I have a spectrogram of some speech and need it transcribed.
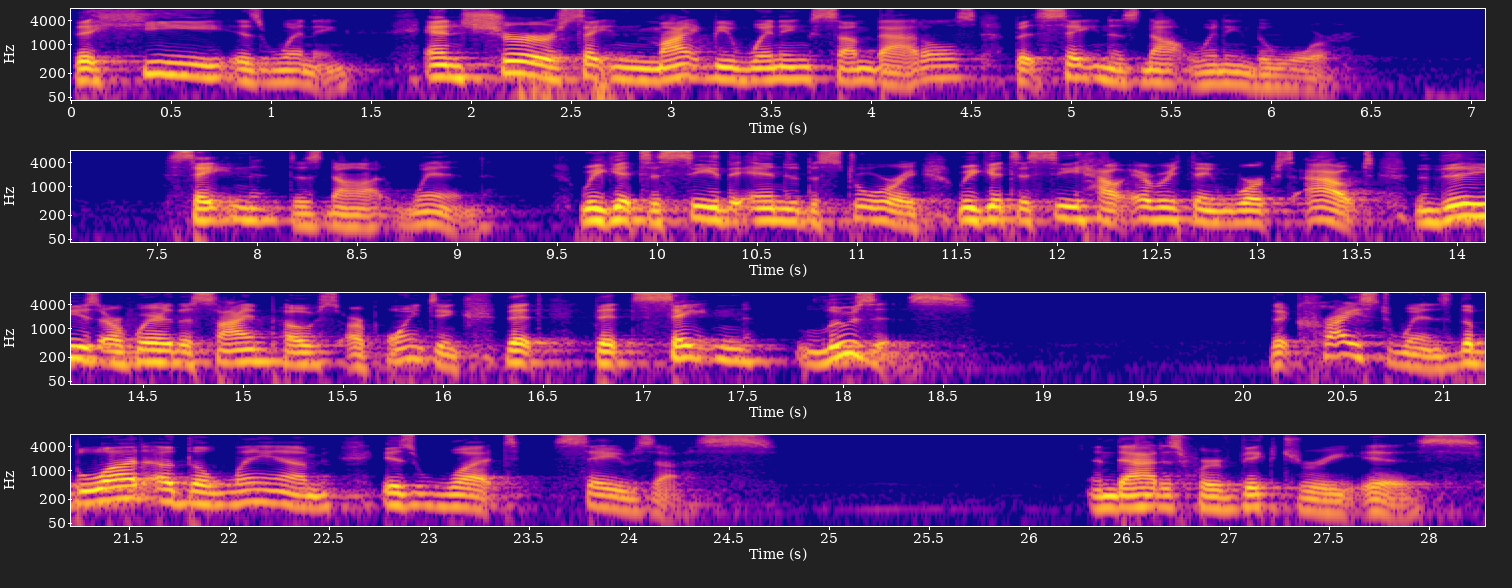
that he is winning. And sure, Satan might be winning some battles, but Satan is not winning the war. Satan does not win. We get to see the end of the story. We get to see how everything works out. These are where the signposts are pointing that, that Satan loses, that Christ wins. The blood of the Lamb is what saves us. And that is where victory is.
